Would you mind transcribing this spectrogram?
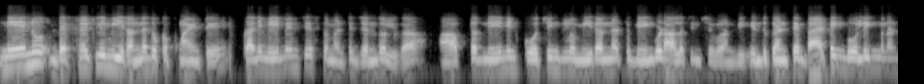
నేను డెఫినెట్లీ మీరు అన్నది ఒక పాయింటే కానీ మేమేం చేస్తామంటే జనరల్గా ఆఫ్టర్ నేను కోచింగ్లో మీరు అన్నట్టు మేము కూడా ఆలోచించేవాడి ఎందుకంటే బ్యాటింగ్ బౌలింగ్ మనం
